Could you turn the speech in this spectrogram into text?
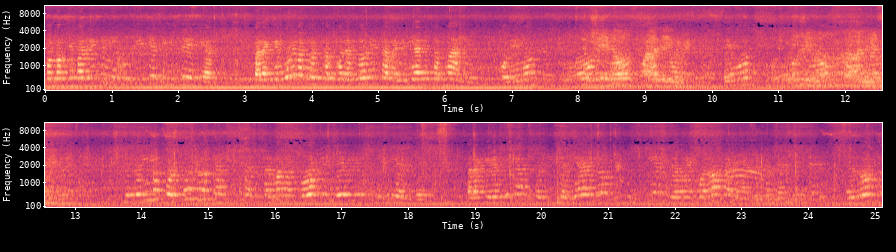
por los que padecen injusticias y miserias, para que muevan nuestros corazones a remediar esos males. Oremos, óyenos, Padre nuestro. Oremos, óyenos, Padre nuestro. Te pedimos por todos los que asisten a sus hermanos pobres, débiles y sufrientes, para que bendigan su servicio diario y siempre reconozcan en el que asisten el rostro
